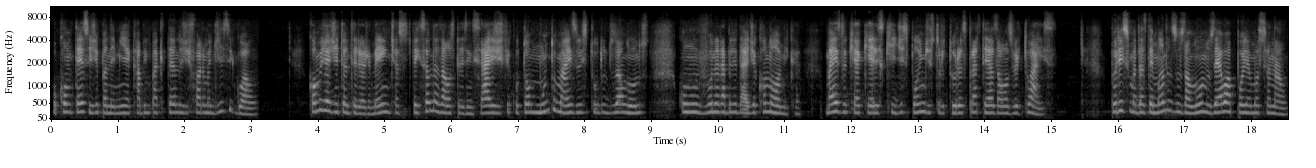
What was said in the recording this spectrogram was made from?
o contexto de pandemia acaba impactando de forma desigual. Como já dito anteriormente, a suspensão das aulas presenciais dificultou muito mais o estudo dos alunos com vulnerabilidade econômica, mais do que aqueles que dispõem de estruturas para ter as aulas virtuais. Por isso, uma das demandas dos alunos é o apoio emocional.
